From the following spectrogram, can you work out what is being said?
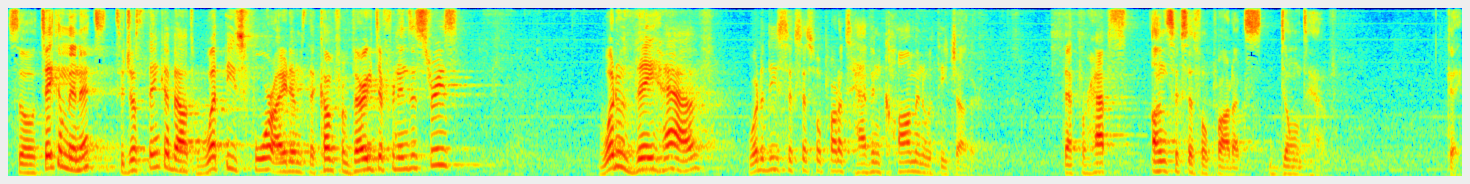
So take a minute to just think about what these four items that come from very different industries, what do they have, what do these successful products have in common with each other that perhaps unsuccessful products don't have? Okay.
